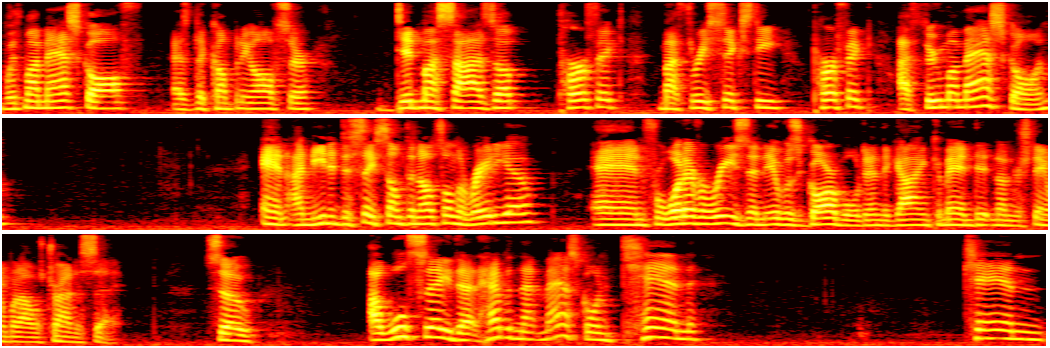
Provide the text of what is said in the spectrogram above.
with my mask off as the company officer, did my size up perfect, my 360 perfect. I threw my mask on, and I needed to say something else on the radio, and for whatever reason, it was garbled, and the guy in command didn't understand what I was trying to say. So, I will say that having that mask on can can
